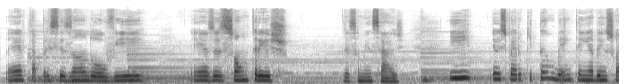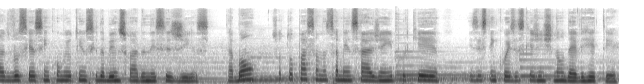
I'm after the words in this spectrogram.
está né, tá precisando ouvir, é, às vezes só um trecho dessa mensagem. E eu espero que também tenha abençoado você, assim como eu tenho sido abençoada nesses dias, tá bom? Só estou passando essa mensagem aí porque existem coisas que a gente não deve reter.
